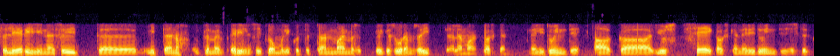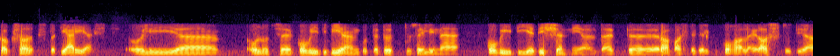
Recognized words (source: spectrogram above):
see oli eriline sõit, äh, mitte noh, ütleme eriline sõit loomulikult, et ta on maailma kõige suurem sõit, Le Mans kakskümmend neli tundi, aga just see kakskümmend neli tundi, sest et kaks aastat järjest oli äh, olnud see Covidi piirangute tõttu selline Covidi edition nii-öelda, et äh, rahvast tegelikult kohale ei lastud ja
